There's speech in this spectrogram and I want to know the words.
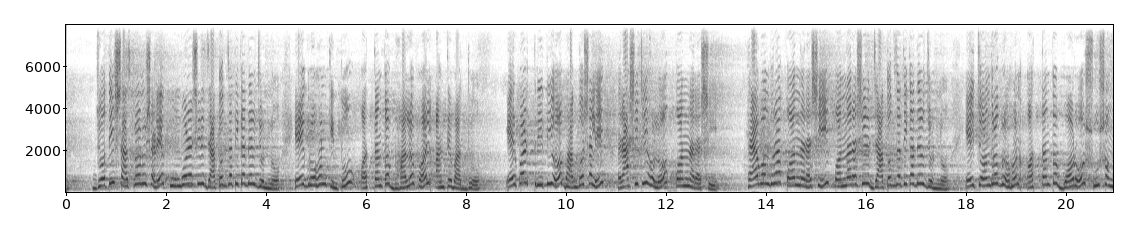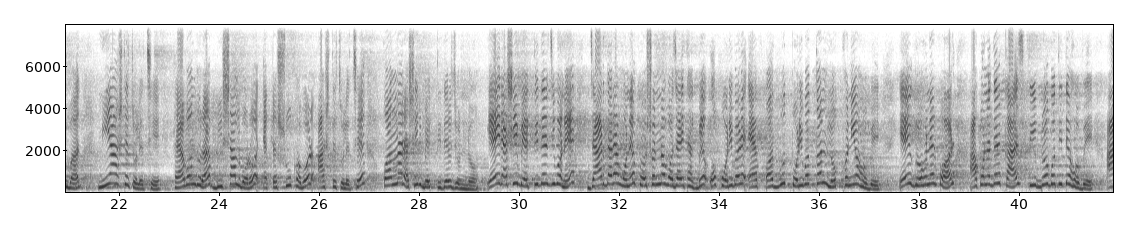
জ্যোতিষ শাস্ত্র অনুসারে কুম্ভ রাশির জাতক জাতিকাদের জন্য এই গ্রহণ কিন্তু অত্যন্ত ভালো ফল আনতে বাধ্য। এরপর তৃতীয় ভাগ্যশালী রাশিটি হলো কন্যা রাশি। হ্যাঁ বন্ধুরা, কন্যা রাশি, কন্যা রাশির জাতক জাতিকাদের জন্য এই চন্দ্রগ্রহণ অত্যন্ত বড় সুসংবাদ নিয়ে আসতে চলেছে। হ্যাঁ বন্ধুরা, বিশাল বড় একটা সুখবর আসতে চলেছে কন্যা রাশির ব্যক্তিদের জন্য। এই রাশি ব্যক্তিদের জীবনে যার দ্বারা মনে প্রসন্ন বজায় থাকবে ও পরিবারে এক অদ্ভুত পরিবর্তন লক্ষণীয় হবে। এই গ্রহণের পর আপনাদের কাজ তীব্র গতিতে হবে।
